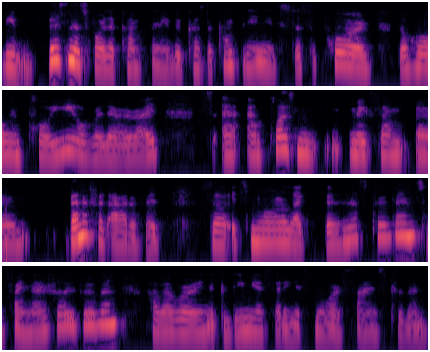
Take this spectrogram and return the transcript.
be business for the company because the company needs to support the whole employee over there, right? And, and plus make some um, benefit out of it. So it's more like business driven, so financially driven. However, in academia setting, it's more science driven.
